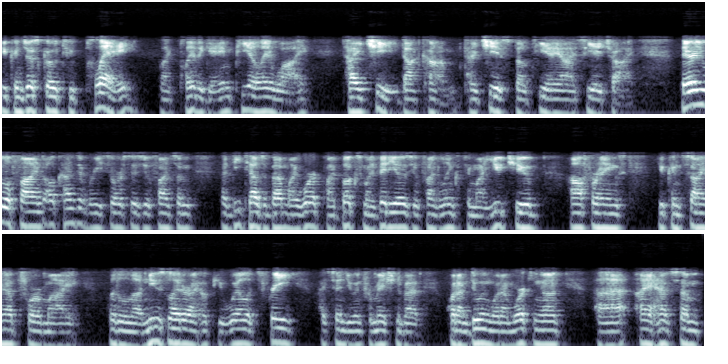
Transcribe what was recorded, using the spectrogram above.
You can just go to play, like play the game, P L A Y, Tai taichi.com. Tai Chi is spelled T A I C H I. There you will find all kinds of resources. You'll find some uh, details about my work, my books, my videos. You'll find links to my YouTube offerings. You can sign up for my little uh, newsletter. I hope you will. It's free. I send you information about what I'm doing, what I'm working on. Uh, I have some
